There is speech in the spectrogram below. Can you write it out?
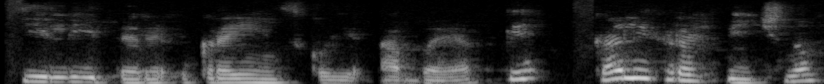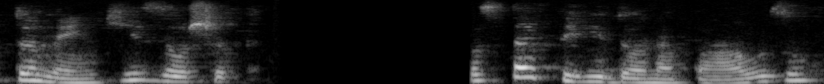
ці літери української абетки каліграфічно в тоненький зошит. Поставте відео на паузу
